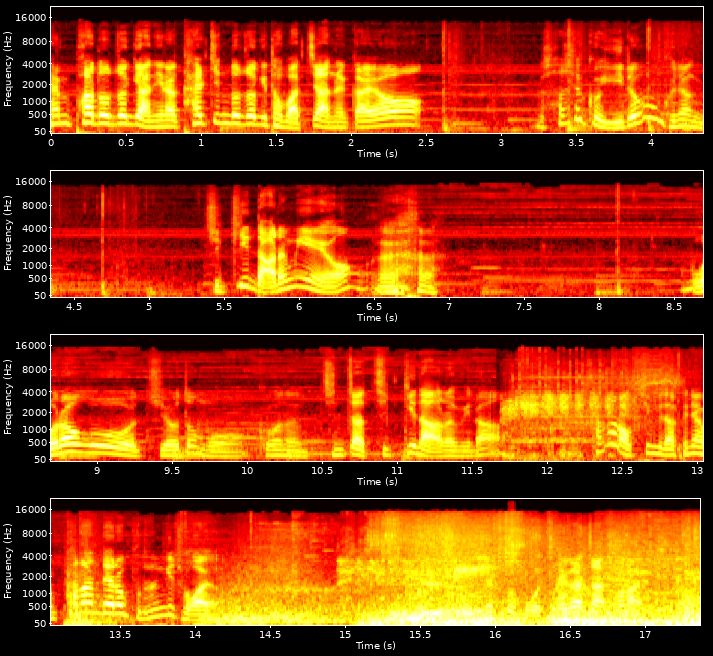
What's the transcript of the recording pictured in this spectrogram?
햄파 도적이 아니라 탈진 도적이 더 맞지 않을까요? 사실 그 이름은 그냥 짓기 나름이에요. 예. 뭐라고 지어도 뭐 그거는 진짜 짓기 나름이라 상관없습니다. 그냥 편한 대로 부르는 게 좋아요. 근데 또 뭐 제가 짠 건 아니고 아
